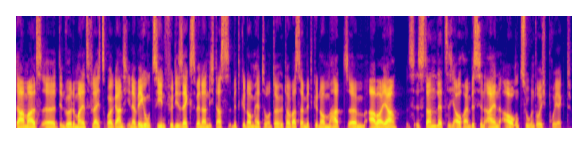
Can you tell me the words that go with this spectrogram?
damals. Äh, den würde man jetzt vielleicht sogar gar nicht in Erwägung ziehen für die sechs, wenn er nicht das mitgenommen hätte unter Hütter, was er mitgenommen hat. Ähm, aber ja, es ist dann letztlich auch ein bisschen ein Augen zu und durch Projekt.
